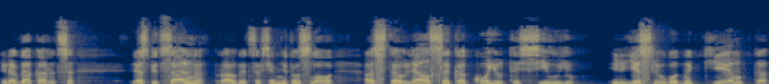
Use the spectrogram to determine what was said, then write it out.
Иногда кажется, я специально, правда, это совсем не то слово, оставлялся какую-то силою, или, если угодно, кем-то,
